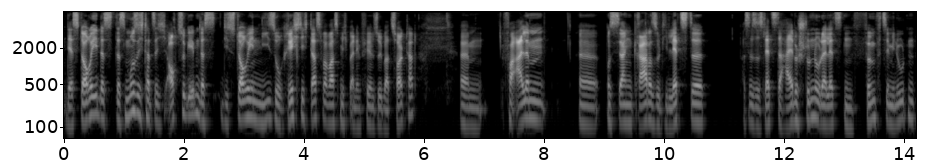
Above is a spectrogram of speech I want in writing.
der Story, das, das muss ich tatsächlich auch zugeben, dass die Story nie so richtig das war, was mich bei dem Film so überzeugt hat. Ähm, vor allem äh, muss ich sagen, gerade so die letzte, was ist es, letzte halbe Stunde oder letzten 15 Minuten,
